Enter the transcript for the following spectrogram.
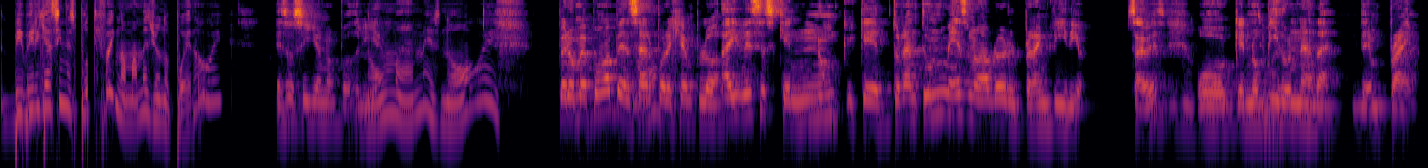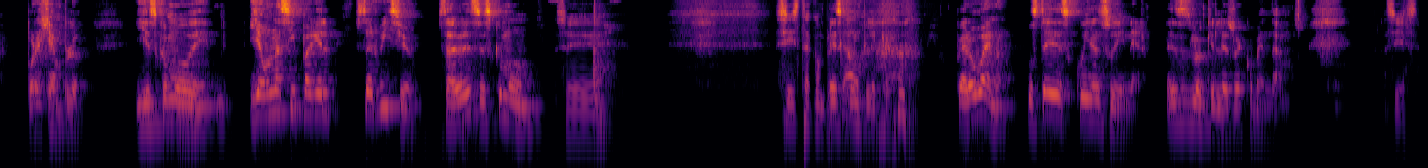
vivir ya sin Spotify. No mames, yo no puedo, güey. Eso sí, yo no podría. No mames, no, güey. Pero me pongo a pensar, por ejemplo, hay veces que nunca, que durante un mes no abro el Prime Video, ¿sabes? O que no pido nada de Prime, por ejemplo. Y es como de. Y aún así pagué el servicio, ¿sabes? Es como. Sí. Sí, está complicado. Es complicado. Pero bueno, ustedes cuiden su dinero. Eso es lo que les recomendamos. Así es.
